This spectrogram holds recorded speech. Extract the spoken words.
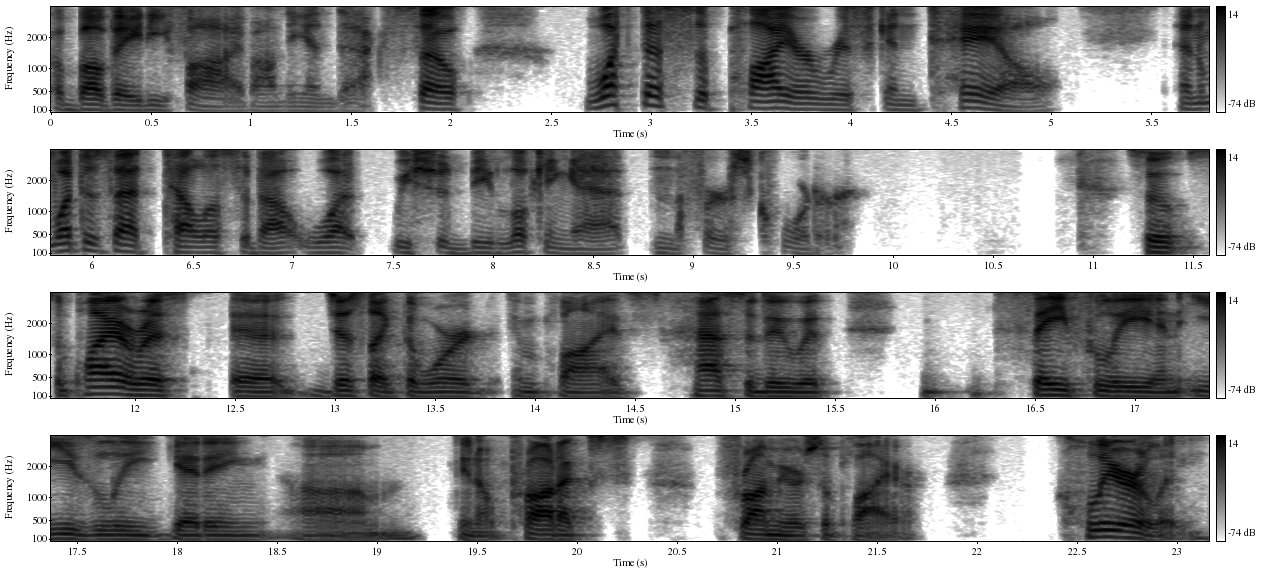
above 85 on the index. So, what does supplier risk entail? And what does that tell us about what we should be looking at in the first quarter? So, supplier risk, uh, just like the word implies, has to do with safely and easily getting um, you know products from your supplier. Clearly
